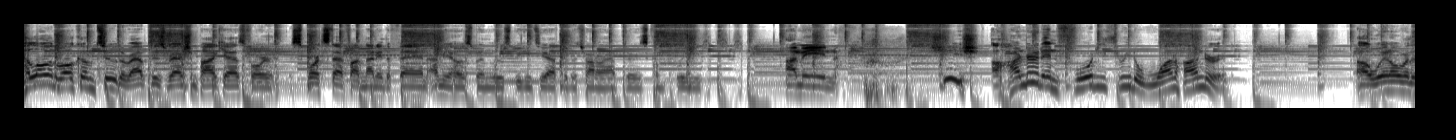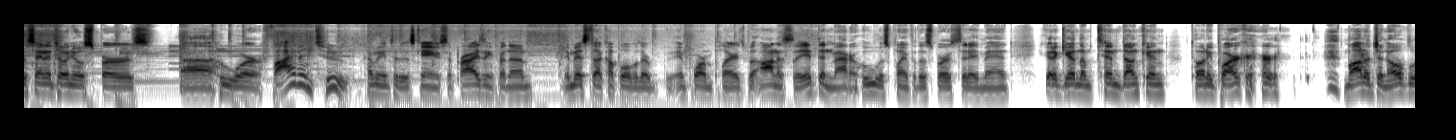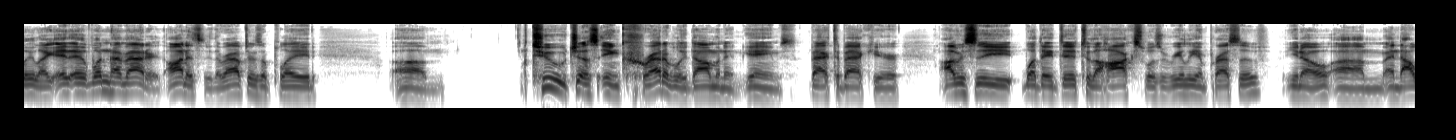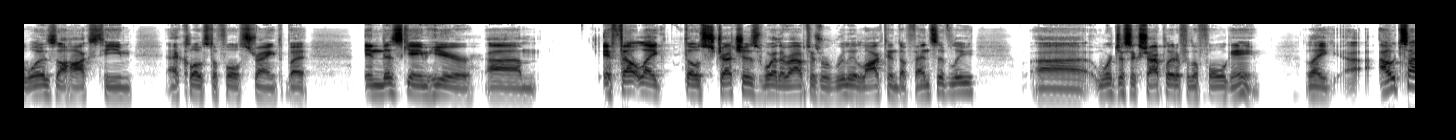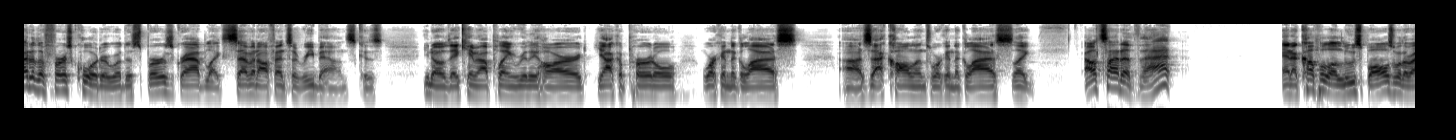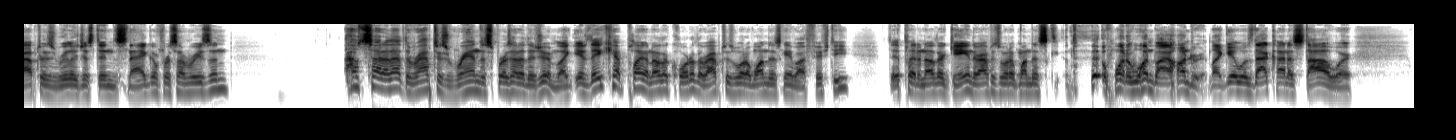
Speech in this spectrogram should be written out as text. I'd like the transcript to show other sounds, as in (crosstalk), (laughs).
Hello and welcome to the Raptors Reaction Podcast for Sportsnet 590 The Fan. I'm your host, William Lou, speaking to you after the Toronto Raptors complete. I mean, sheesh, 143 to 100. A win over the San Antonio Spurs, uh, who were 5 and 2 coming into this game. Surprising for them. They missed a couple of their important players, but honestly, it didn't matter who was playing for the Spurs today, man. You got to give them Tim Duncan, Tony Parker, (laughs) (laughs) Manu Ginobili. Like it, it wouldn't have mattered. Honestly, the Raptors have played um, two just incredibly dominant games back to back here. Obviously, what they did to the Hawks was really impressive, you know, um, and that was a Hawks team at close to full strength. But in this game here, um, it felt like those stretches where the Raptors were really locked in defensively uh, were just extrapolated for the full game. Like uh, outside of the first quarter, where the Spurs grabbed like seven offensive rebounds because you know they came out playing really hard. Jakob Poeltl working the glass, uh, Zach Collins working the glass. Like outside of that, and a couple of loose balls where the Raptors really just didn't snag them for some reason. Outside of that, the Raptors ran the Spurs out of the gym. Like if they kept playing another quarter, the Raptors would have won this game by fifty. They played another game, the Raptors would have won this (laughs) would have won by hundred. Like it was that kind of style where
